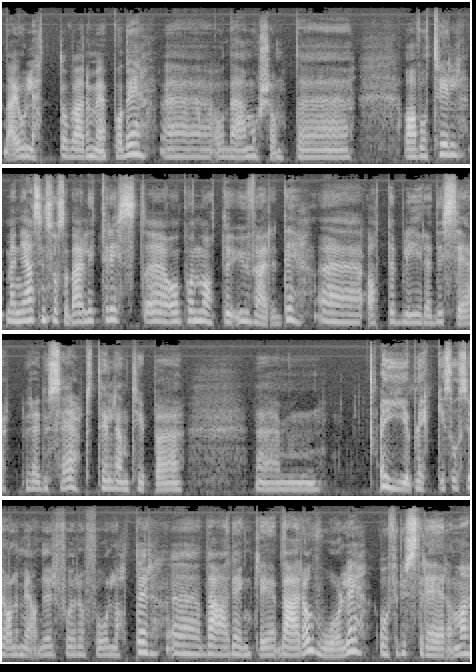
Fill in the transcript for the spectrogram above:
Det er jo lett å være med på de, uh, og det er morsomt uh, av og til. Men jeg syns også det er litt trist og på en måte uverdig at det blir redusert, redusert til den type um, øyeblikk i sosiale medier for å få latter. Det er egentlig Det er alvorlig og frustrerende.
